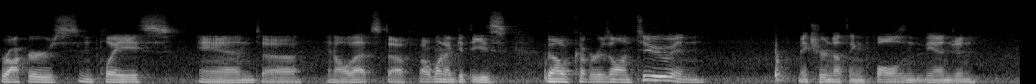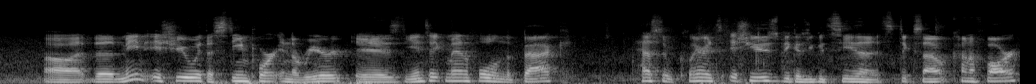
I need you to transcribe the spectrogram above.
rockers in place and uh, and all that stuff. I want to get these valve covers on too and make sure nothing falls into the engine. Uh, the main issue with the steam port in the rear is the intake manifold in the back has some clearance issues because you can see that it sticks out kind of far.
